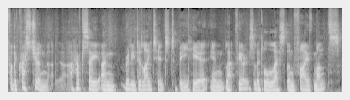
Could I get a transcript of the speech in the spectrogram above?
for the question. I have to say, I'm really delighted to be here in Latvia. It's a little less than five months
